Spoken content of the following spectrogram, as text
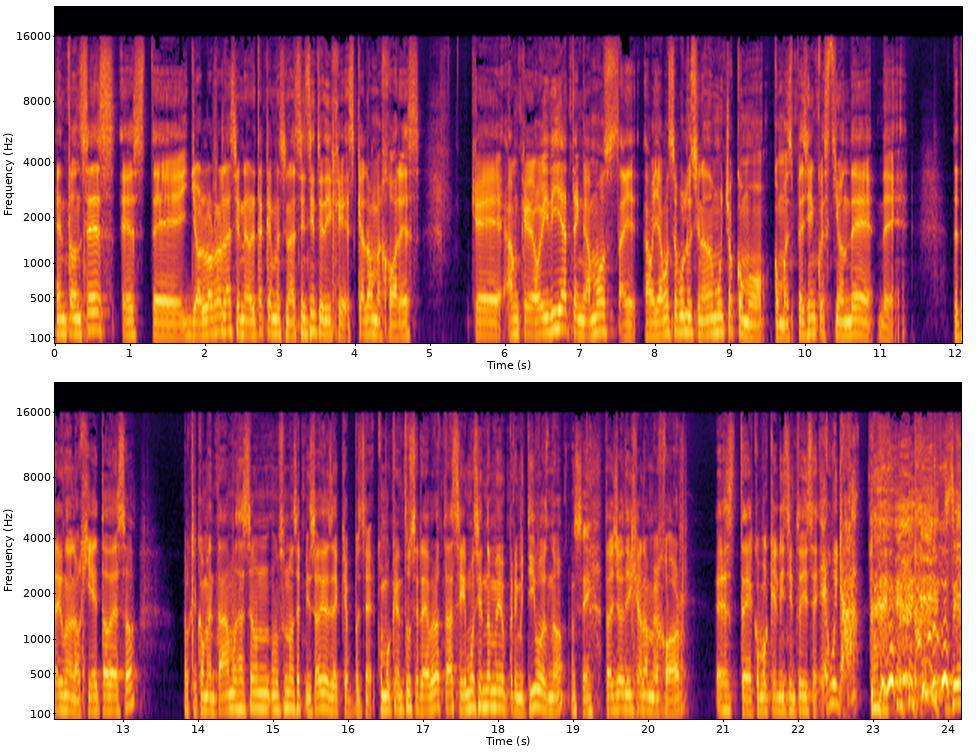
Entonces, este yo lo relacioné ahorita que mencionaste instinto y dije es que a lo mejor es que aunque hoy día tengamos, hayamos evolucionado mucho como, como especie en cuestión de, de, de tecnología y todo eso, lo que comentábamos hace unos episodios de que pues como que en tu cerebro está, seguimos siendo medio primitivos, ¿no? Sí. Entonces yo dije a lo mejor este, como que el instinto dice, eh, güey, ya. sí,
